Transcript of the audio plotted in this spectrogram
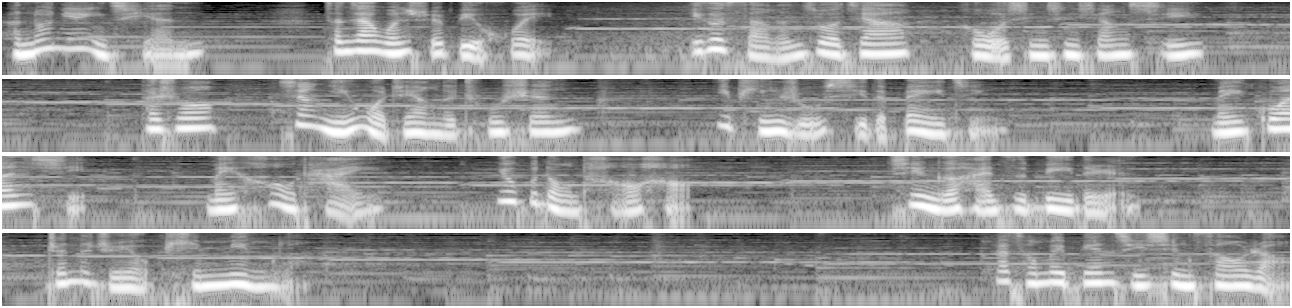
很多年以前，参加文学笔会。一个散文作家和我惺惺相惜。他说：“像你我这样的出身，一贫如洗的背景，没关系，没后台，又不懂讨好，性格还自闭的人，真的只有拼命了。”他曾被编辑性骚扰，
